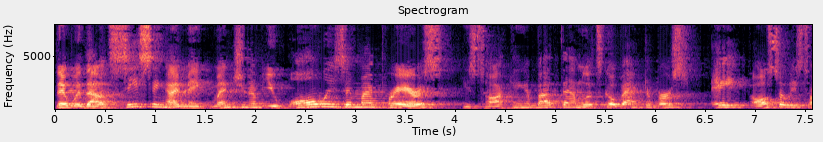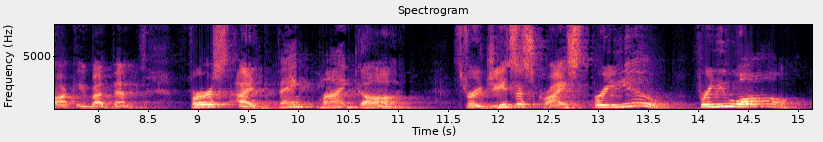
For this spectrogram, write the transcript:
that without ceasing I make mention of you always in my prayers. He's talking about them. Let's go back to verse 8. Also he's talking about them. First, I thank my God through Jesus Christ for you, for you all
